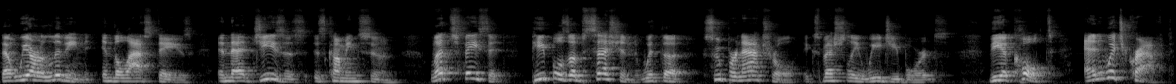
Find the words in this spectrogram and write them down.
that we are living in the last days and that Jesus is coming soon. Let's face it, people's obsession with the supernatural, especially Ouija boards, the occult, and witchcraft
